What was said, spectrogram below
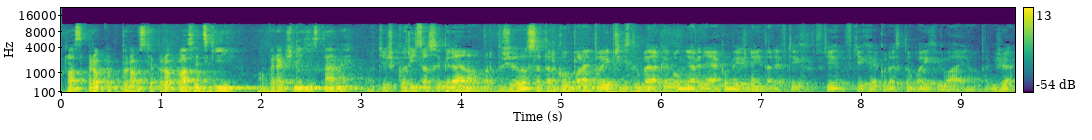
klas, pro, prostě pro klasický operační systémy. No, těžko říct asi kde, no, protože zase ten komponentový přístup je taky poměrně jako běžný tady v těch, v těch, v těch jako desktopových UI, no, takže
